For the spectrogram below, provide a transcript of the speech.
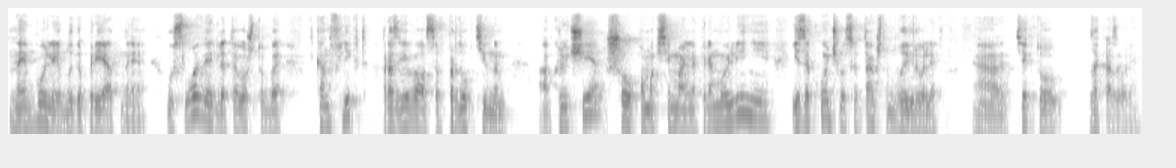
наиболее благоприятные условия для того, чтобы конфликт развивался в продуктивном ключе, шел по максимально прямой линии и закончился так, чтобы выигрывали а, те, кто заказывали.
